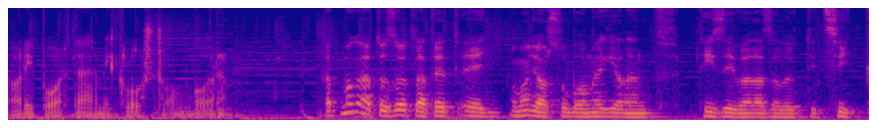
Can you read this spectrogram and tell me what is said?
a riporter Miklós Csongor. Hát magát az ötletet egy a magyar szóban megjelent tíz évvel ezelőtti cikk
